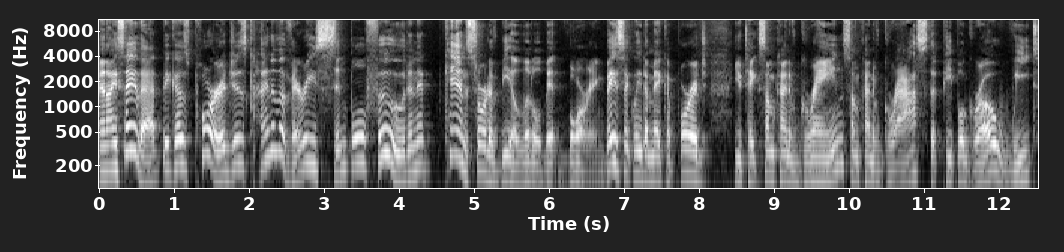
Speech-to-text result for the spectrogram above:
And I say that because porridge is kind of a very simple food and it can sort of be a little bit boring. Basically, to make a porridge, you take some kind of grain, some kind of grass that people grow wheat,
